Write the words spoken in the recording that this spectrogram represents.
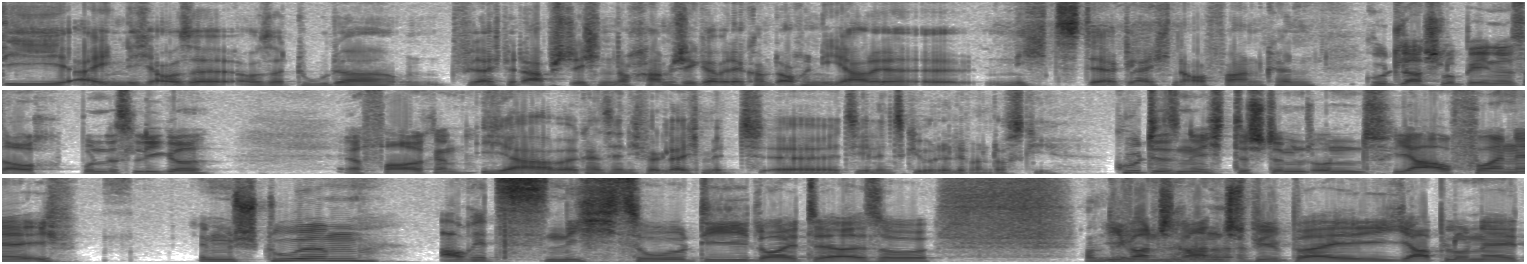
die eigentlich außer, außer Duda und vielleicht mit Abstrichen noch Hamschick, aber der kommt auch in die Jahre, äh, nichts dergleichen auffahren können. Gut, Laszlo Bene ist auch Bundesliga erfahren. Ja, aber kannst ja nicht vergleichen mit äh, Zielinski oder Lewandowski. Gutes nicht, das stimmt. Und ja, auch vorne ich, im Sturm auch jetzt nicht so die Leute, also und Ivan Schran spielt bei Jablonec,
